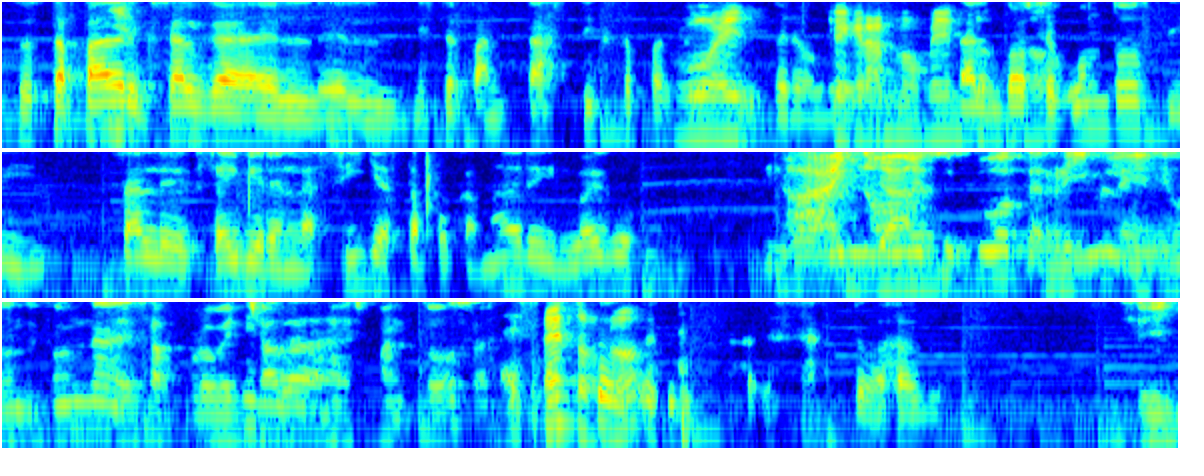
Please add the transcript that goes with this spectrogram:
Entonces está padre Y- que salga el, el Mr. Fantastic, está padre, Güey, pero qué gran momento, Salen dos ¿no? segundos y sale Xavier en la silla, está poca madre, y luego. y Ay, no, Ya. eso estuvo terrible. Fue una desaprovechada espantosa. Exacto, Eso, ¿no? Exacto. Sí,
